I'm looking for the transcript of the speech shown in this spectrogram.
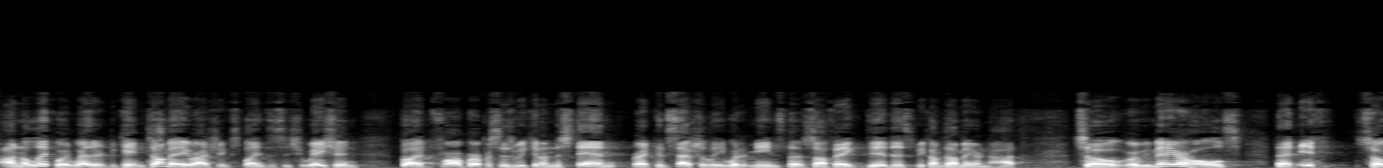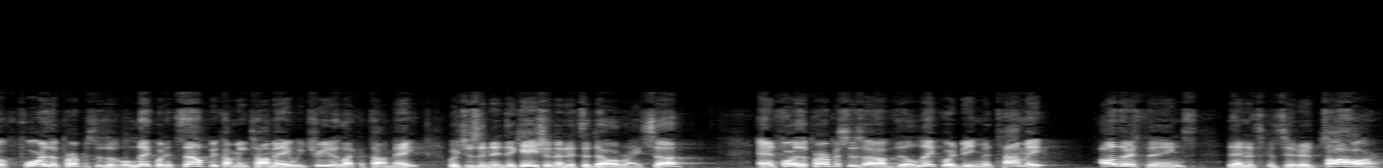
on a liquid whether it became tame. Rashi explains the situation, but for our purposes we can understand right conceptually what it means. The safek did this become tame or not? So Rabbi Meir holds that if so for the purposes of the liquid itself becoming tame, we treat it like a tame, which is an indication that it's a del raisa. And for the purposes of the liquid being tame other things, then it's considered tahor,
